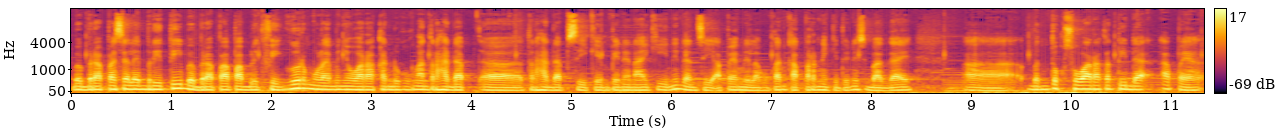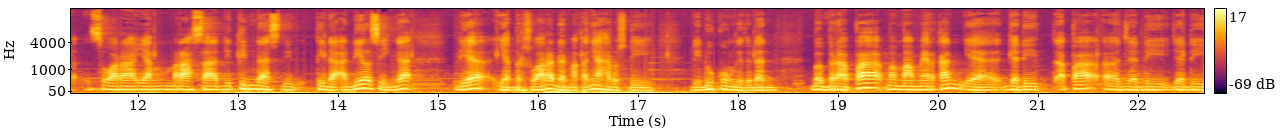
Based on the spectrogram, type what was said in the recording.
Beberapa selebriti beberapa public figure mulai menyuarakan dukungan terhadap uh, terhadap si kampanye Nike ini dan si apa yang dilakukan Kaepernick itu ini sebagai uh, bentuk suara ketidak apa ya suara yang merasa ditindas di, tidak adil sehingga dia ya bersuara dan makanya harus di, didukung gitu. Dan beberapa memamerkan ya jadi apa uh, jadi jadi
